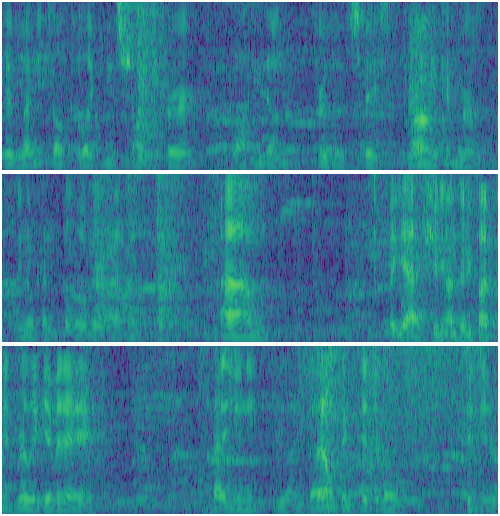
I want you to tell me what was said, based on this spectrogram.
did lend itself to like these shots of her walking down through the space drunk, and we are you know kind of below their island. Um, but yeah, shooting on 35 did really give it a that unique feeling that I don't think digital could do.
